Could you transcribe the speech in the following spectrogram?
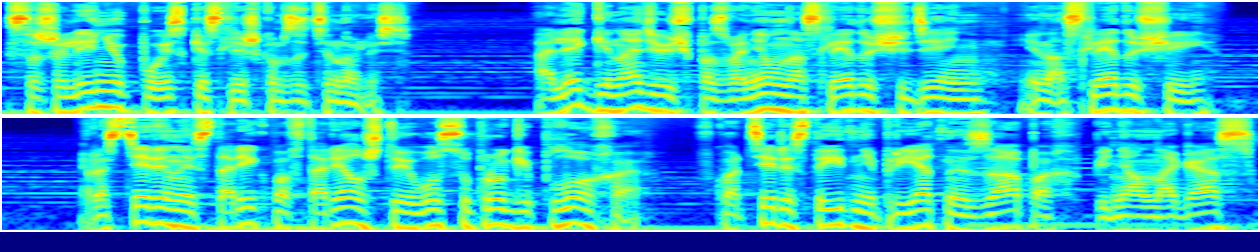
к сожалению, поиски слишком затянулись. Олег Геннадьевич позвонил на следующий день и на следующий. Растерянный старик повторял, что его супруге плохо. В квартире стоит неприятный запах, пенял на газ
